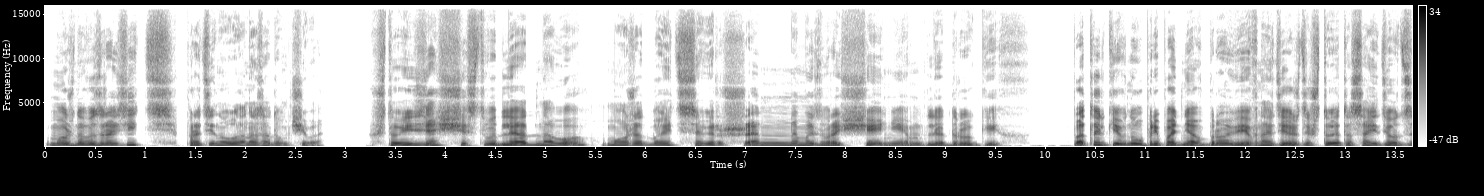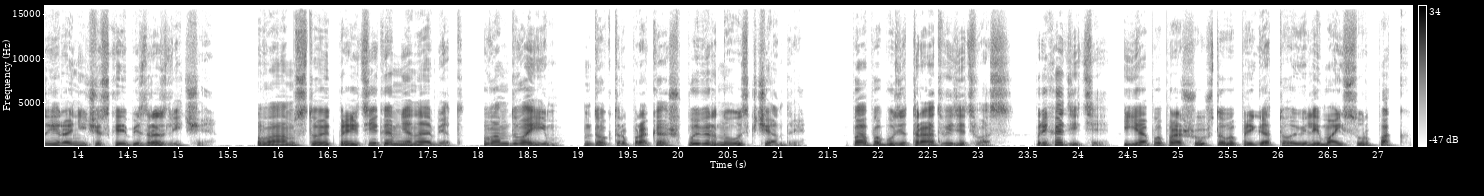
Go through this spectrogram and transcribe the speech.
можно возразить», — протянула она задумчиво, «что изящество для одного может быть совершенным извращением для других». Потель кивнул, приподняв брови, в надежде, что это сойдет за ироническое безразличие. «Вам стоит прийти ко мне на обед. Вам двоим». Доктор Прокаш повернулась к Чандре. «Папа будет рад видеть вас. Приходите. Я попрошу, чтобы приготовили майсур-пак».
